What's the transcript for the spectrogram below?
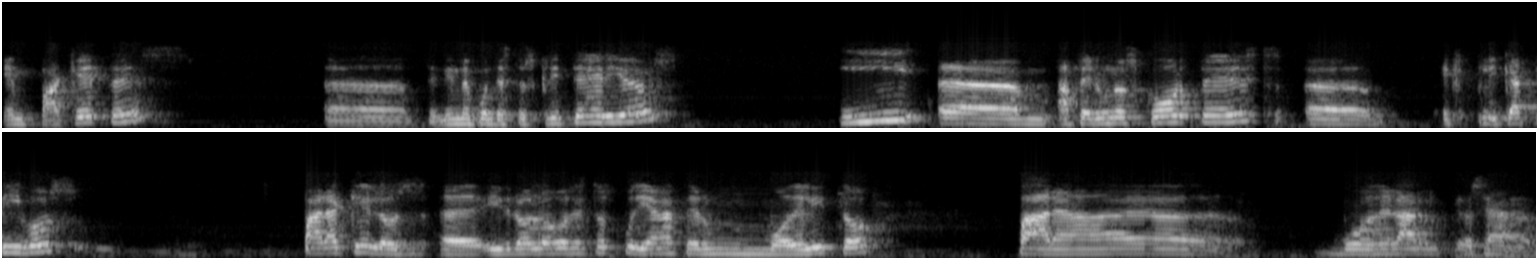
en paquetes, eh, teniendo en cuenta estos criterios, y eh, hacer unos cortes eh, explicativos para que los hidrólogos estos pudieran hacer un modelito para modelar, o sea,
